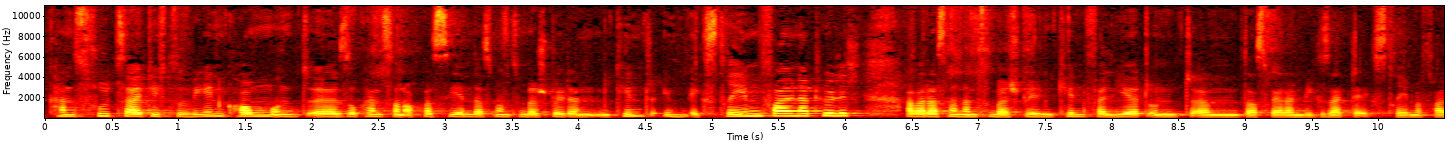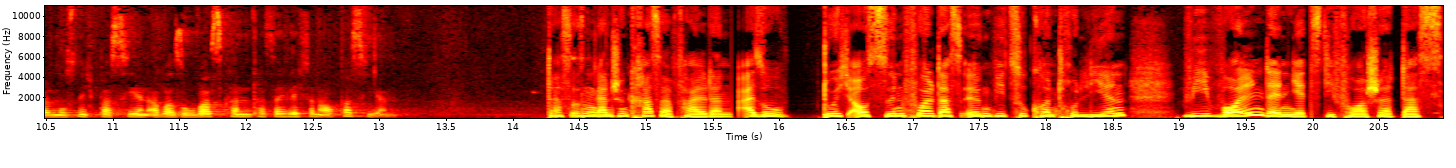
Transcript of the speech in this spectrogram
kann es frühzeitig zu Wehen kommen. Und äh, so kann es dann auch passieren, dass man zum Beispiel dann ein Kind, im extremen Fall natürlich, aber dass man dann zum Beispiel ein Kind verliert. Und ähm, das wäre dann, wie gesagt, der extreme Fall, muss nicht passieren. Aber sowas kann tatsächlich dann auch passieren. Das ist ein ganz schön krasser Fall dann. Also durchaus sinnvoll, das irgendwie zu kontrollieren. Wie wollen denn jetzt die Forscher das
